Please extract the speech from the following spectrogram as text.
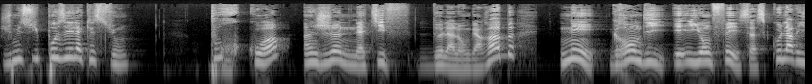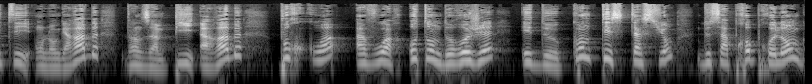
je me suis posé la question. Pourquoi un jeune natif de la langue arabe, né, grandi et ayant fait sa scolarité en langue arabe dans un pays arabe, pourquoi avoir autant de rejets et de contestations de sa propre langue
